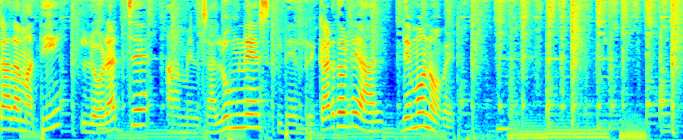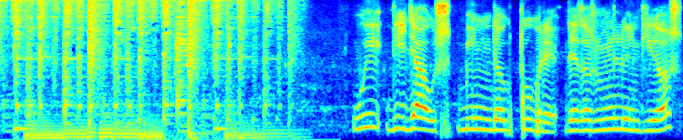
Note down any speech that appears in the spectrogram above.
cada matí l'oratge amb els alumnes del Ricardo Leal de Monover. Avui, dijous 20 d'octubre de 2022,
